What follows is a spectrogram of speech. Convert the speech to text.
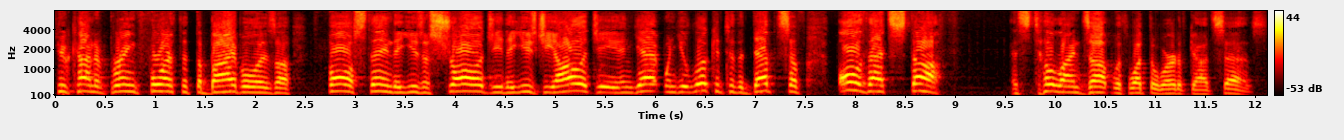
to kind of bring forth that the Bible is a false thing. They use astrology, they use geology, and yet when you look into the depths of all that stuff, it still lines up with what the Word of God says.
